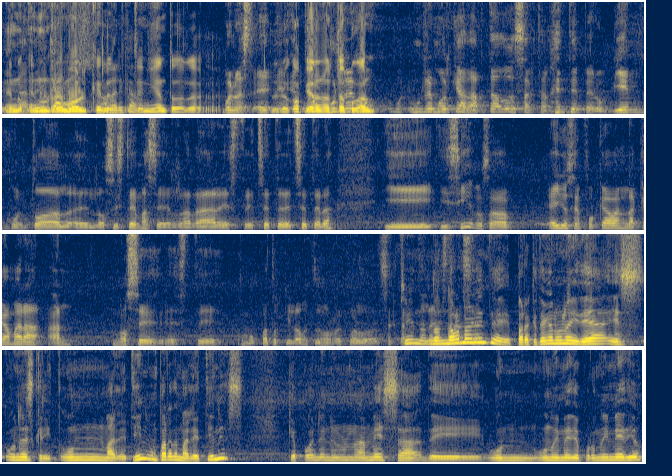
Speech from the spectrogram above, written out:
eh, En, en un remolque le- tenían toda la. Bueno, es- eh, lo eh, copiaron un, al Top Gun. un remolque adaptado exactamente, pero bien con todos eh, los sistemas de radar, este, etcétera, etcétera. Y, y sí, o sea, ellos enfocaban la cámara a, no sé, este, como cuatro kilómetros, no recuerdo Sí, exactamente. no- la no- distancia. normalmente, para que tengan una idea, es un, escrit- un maletín, un par de maletines que ponen en una mesa de un uno y medio por uno y medio.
